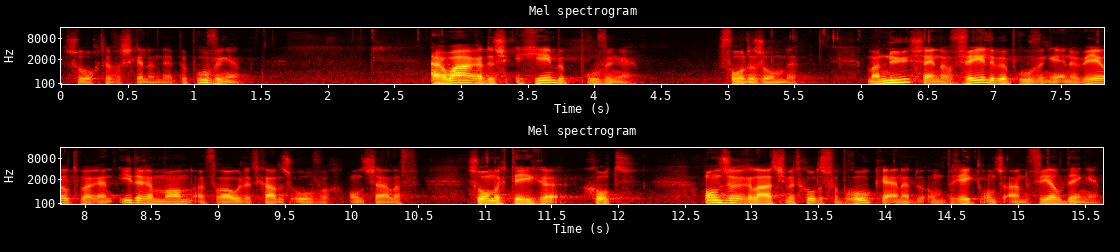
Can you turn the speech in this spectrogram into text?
soorten verschillende beproevingen. Er waren dus geen beproevingen voor de zonde. Maar nu zijn er vele beproevingen in een wereld waarin iedere man en vrouw, dat gaat dus over onszelf, zondig tegen God. Onze relatie met God is verbroken en het ontbreekt ons aan veel dingen.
